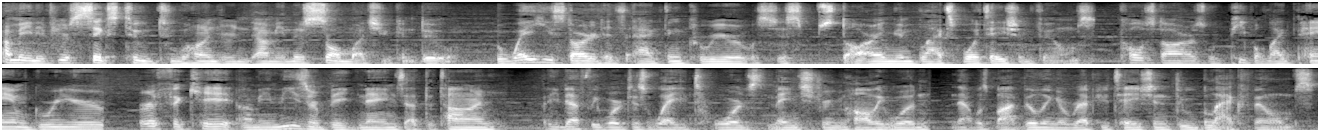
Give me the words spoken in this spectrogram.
I mean, if you're 6'2, 200, I mean, there's so much you can do. The way he started his acting career was just starring in black exploitation films. Co-stars with people like Pam Grier, Eartha Kitt. I mean, these are big names at the time. But he definitely worked his way towards mainstream Hollywood. And that was by building a reputation through black films.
